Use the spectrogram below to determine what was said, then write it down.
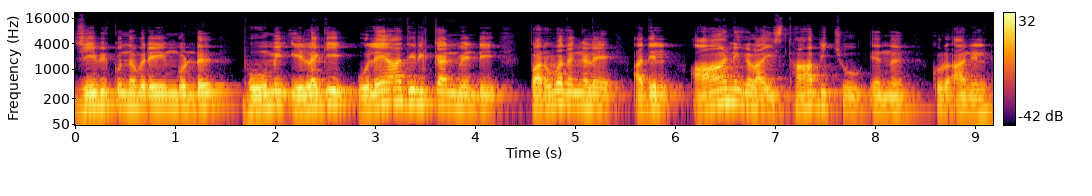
ജീവിക്കുന്നവരെയും കൊണ്ട് ഭൂമി ഇളകി ഉലയാതിരിക്കാൻ വേണ്ടി പർവതങ്ങളെ അതിൽ ആണികളായി സ്ഥാപിച്ചു എന്ന് ഖുർആാനിൽ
